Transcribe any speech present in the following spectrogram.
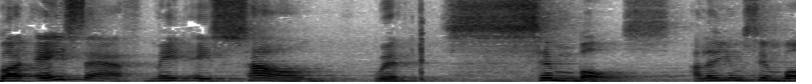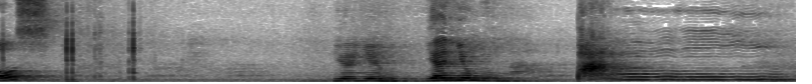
but Asaph made a sound with cymbals. Ano yung cymbals? Yun yung, yan yung pang!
